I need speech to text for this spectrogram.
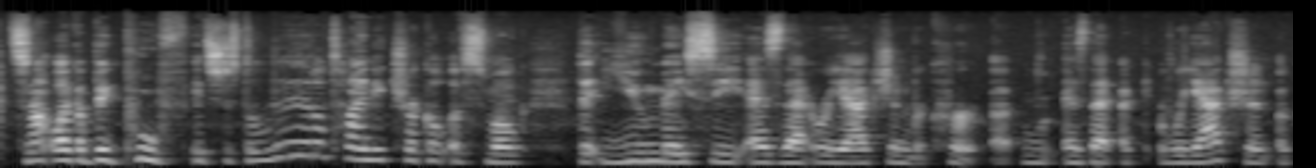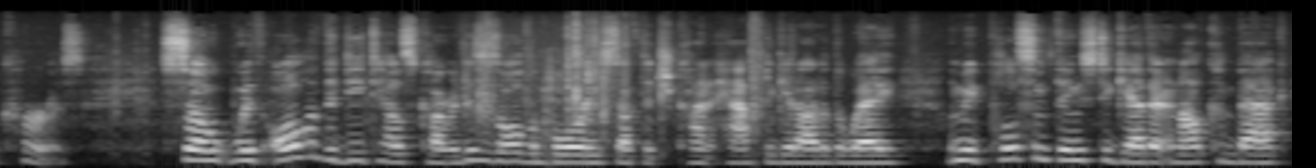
It's not like a big poof, it's just a little tiny trickle of smoke that you may see as that reaction recur, uh, as that reaction occurs. So with all of the details covered, this is all the boring stuff that you kind of have to get out of the way. Let me pull some things together and I'll come back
